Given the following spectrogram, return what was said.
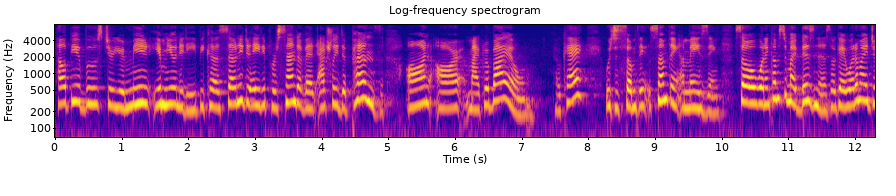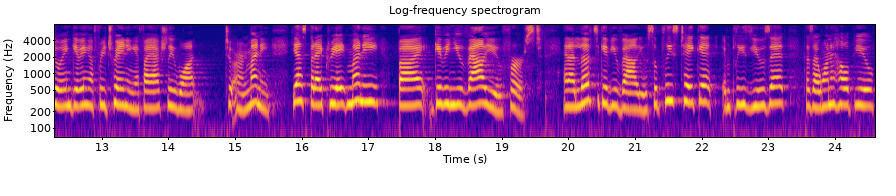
help you boost your, your immunity because 70 to 80% of it actually depends on our microbiome okay? Which is something something amazing. So when it comes to my business okay what am i doing? Giving a free training if i actually want to earn money. Yes but i create money by giving you value first. And i love to give you value. So please take it and please use it because i want to help you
